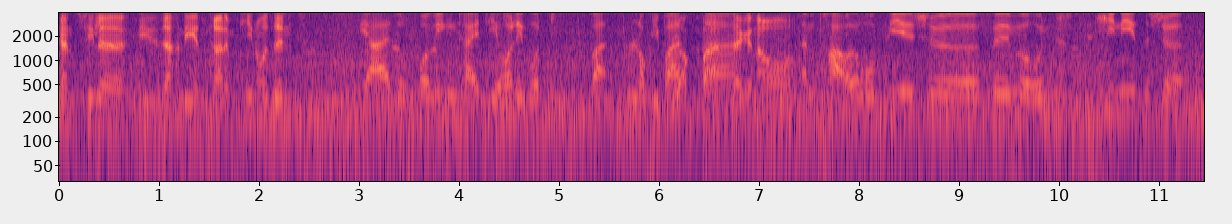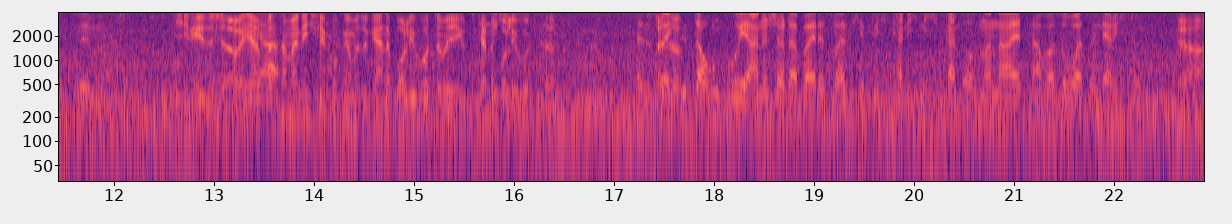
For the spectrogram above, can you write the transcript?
ganz viele, die Sachen, die jetzt gerade im Kino sind. ja, also vorwiegend halt die Hollywood Ba- Die Blockbuster, Blockbuster, genau. ein paar europäische Filme und chinesische Filme. Chinesische, aber hier, Ja. das haben wir nicht. Wir gucken immer so gerne Bollywood, aber hier gibt es keine. Bollywood-Filme. Also vielleicht Also- ist da auch ein koreanischer dabei, das weiß ich jetzt nicht, kann ich nicht ganz auseinanderhalten, aber sowas in der Richtung Ja.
